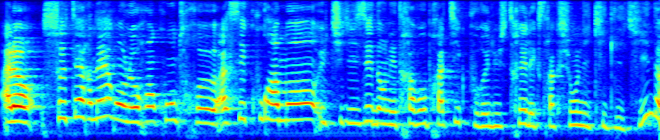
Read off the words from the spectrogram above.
Alors, ce ternaire, on le rencontre euh, assez couramment utilisé dans les travaux pratiques pour illustrer l'extraction liquide-liquide.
